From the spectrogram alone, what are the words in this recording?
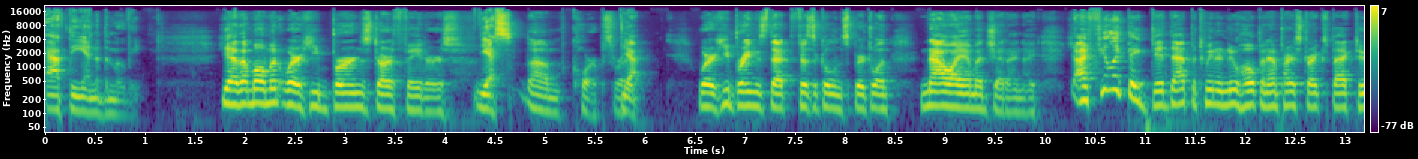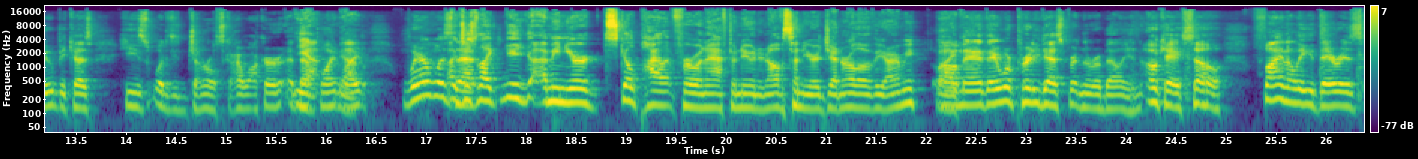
at the end of the movie. Yeah, the moment where he burns Darth Vader's Yes. um, corpse, right? Yeah. Where he brings that physical and spiritual, and now I am a Jedi Knight. I feel like they did that between A New Hope and Empire Strikes Back too, because he's what is he, General Skywalker at that Yeah, point, yeah. right? Where was Uh, that? Just like, you- I mean, you're a skilled pilot for an afternoon and all of a sudden you're a general of the army. oh man, they were pretty desperate in the rebellion. Okay, so finally there is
